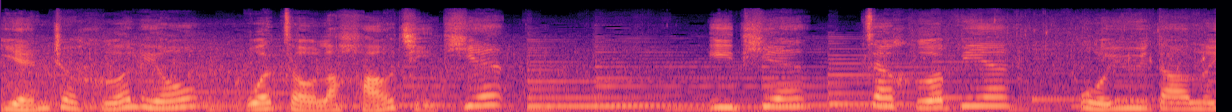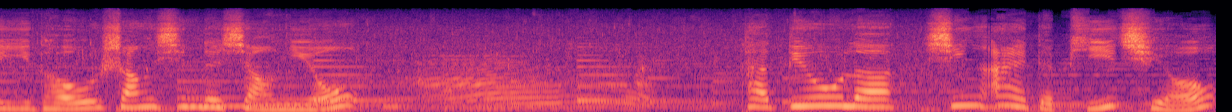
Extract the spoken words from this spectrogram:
沿着河流，我走了好几天。一天，在河边，我遇到了一头伤心的小牛。它丢了心爱的皮球，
